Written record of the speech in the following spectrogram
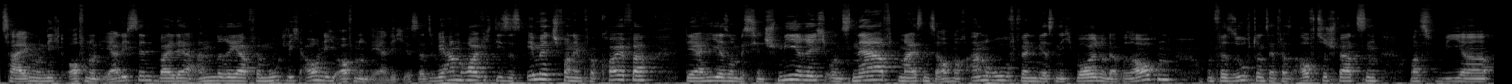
zeigen und nicht offen und ehrlich sind, weil der andere ja vermutlich auch nicht offen und ehrlich ist. Also wir haben häufig dieses Image von dem Verkäufer, der hier so ein bisschen schmierig uns nervt, meistens auch noch anruft, wenn wir es nicht wollen oder brauchen und versucht uns etwas aufzuschwärzen, was wir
